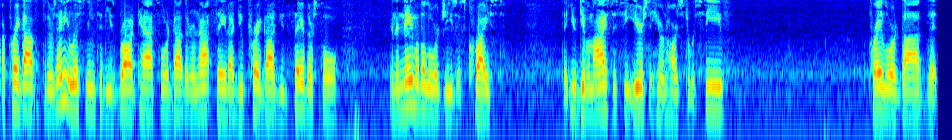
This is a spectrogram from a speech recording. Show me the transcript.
I pray, God, that if there's any listening to these broadcasts, Lord God, that are not saved, I do pray, God, you'd save their soul. In the name of the Lord Jesus Christ, that you give them eyes to see, ears to hear, and hearts to receive. Pray, Lord God, that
